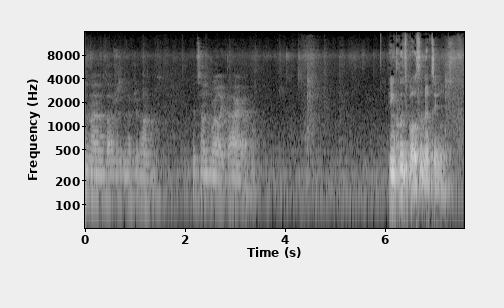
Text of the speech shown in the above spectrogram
It's not Muslavish in the It sounds more like the higher level. He includes both in Atzilus.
